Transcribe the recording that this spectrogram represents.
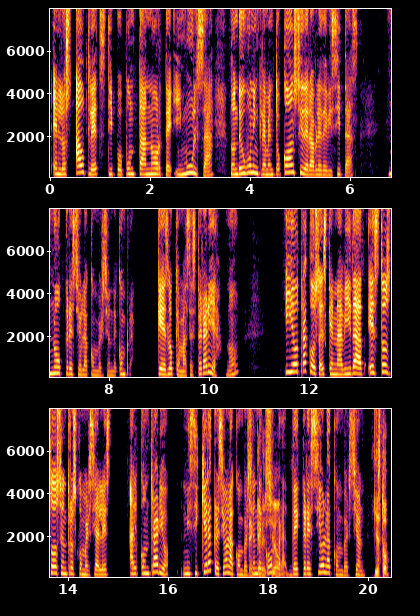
en los outlets tipo Punta Norte y Mulsa, donde hubo un incremento considerable de visitas, no creció la conversión de compra, que es lo que más esperaría, ¿no? Y otra cosa es que en Navidad estos dos centros comerciales, al contrario, ni siquiera creció la conversión de compra, decreció la conversión. Y esto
